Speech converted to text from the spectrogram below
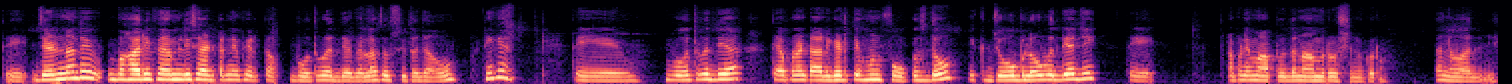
ਤੇ ਜਿਹਨਾਂ ਦੇ ਬਾਹਰੀ ਫੈਮਿਲੀ ਸੈੱਟ ਨੇ, ਫਿਰ ਤਾਂ ਬਹੁਤ ਵਧੀਆ ਗੱਲ ਆ, ਤੁਸੀਂ ਤਾਂ ਜਾਓ, ਠੀਕ ਹੈ। ਤੇ ਬਹੁਤ ਵਧੀਆ। ਤੇ ਆਪਣਾ ਟਾਰਗੇਟ ਤੇ ਹੁਣ ਫੋਕਸ ਦਿਓ ਇੱਕ ਜੋਬ ਲਓ ਵਧੀਆ ਜੀ, ਤੇ ਆਪਣੇ ਮਾਪਿਓ ਦਾ ਨਾਮ ਰੋਸ਼ਨ ਕਰੋ। ਧੰਨਵਾਦ ਜੀ।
